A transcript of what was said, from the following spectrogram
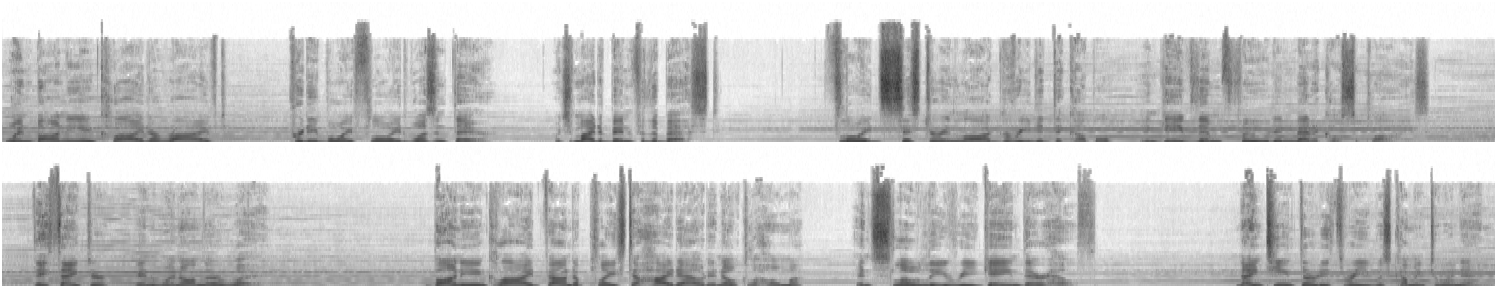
When Bonnie and Clyde arrived, Pretty Boy Floyd wasn't there, which might have been for the best. Floyd's sister in law greeted the couple and gave them food and medical supplies. They thanked her and went on their way. Bonnie and Clyde found a place to hide out in Oklahoma and slowly regained their health. 1933 was coming to an end.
